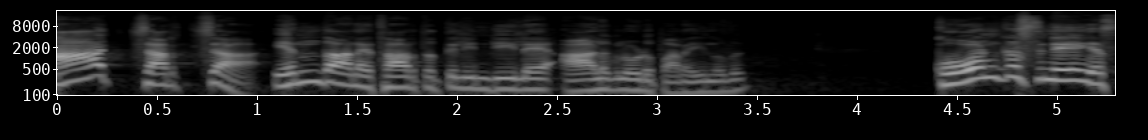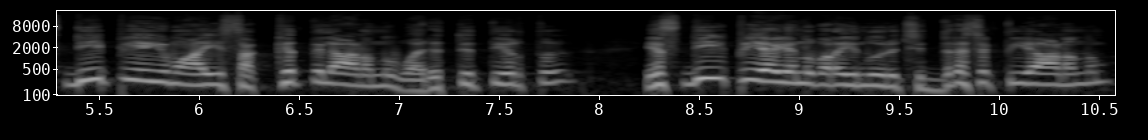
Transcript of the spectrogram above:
ആ ചർച്ച എന്താണ് യഥാർത്ഥത്തിൽ ഇന്ത്യയിലെ ആളുകളോട് പറയുന്നത്? കോൺഗ്രസിനെ എസ് ഡി പി ഐയുമായി സഖ്യത്തിലാണെന്ന് വരുത്തി തീർത്ത് എസ് ഡി പി ഐ എന്ന് പറയുന്ന ഒരു ഛിദ്രശക്തിയാണെന്നും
